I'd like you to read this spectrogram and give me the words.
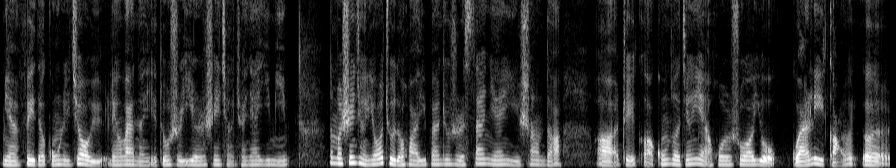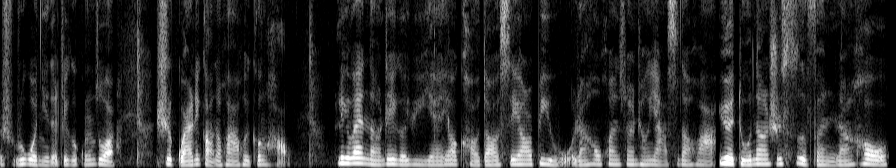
免费的公立教育。另外呢，也都是一人申请全家移民。那么申请要求的话，一般就是三年以上的，呃，这个工作经验，或者说有管理岗位，呃，如果你的这个工作是管理岗的话，会更好。另外呢，这个语言要考到 CLB 五，然后换算成雅思的话，阅读呢是四分，然后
